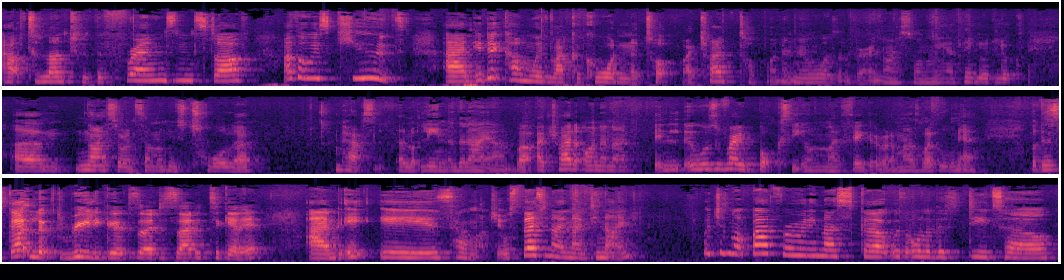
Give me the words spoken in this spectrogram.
out to lunch with the friends and stuff. I thought it was cute. And it did come with like a coordinate top. I tried the top on and it wasn't very nice on me. I think it would look um, nicer on someone who's taller, perhaps a lot leaner than I am. But I tried it on and I, it, it was very boxy on my figure and I was like, oh no. But the skirt looked really good, so I decided to get it. And it is, how much? It was thirty nine ninety nine which is not bad for a really nice skirt with all of this detail.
